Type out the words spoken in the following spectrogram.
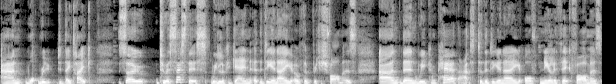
and what route did they take? So, to assess this, we look again at the DNA of the British farmers, and then we compare that to the DNA of Neolithic farmers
